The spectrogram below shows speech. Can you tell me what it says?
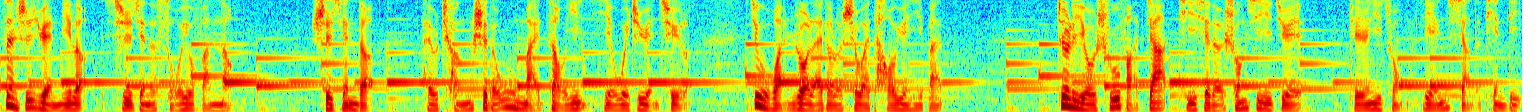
暂时远离了世间的所有烦恼，世间的还有城市的雾霾噪音也为之远去了，就宛若来到了世外桃源一般。这里有书法家题写的双溪一绝，给人一种联想的天地。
